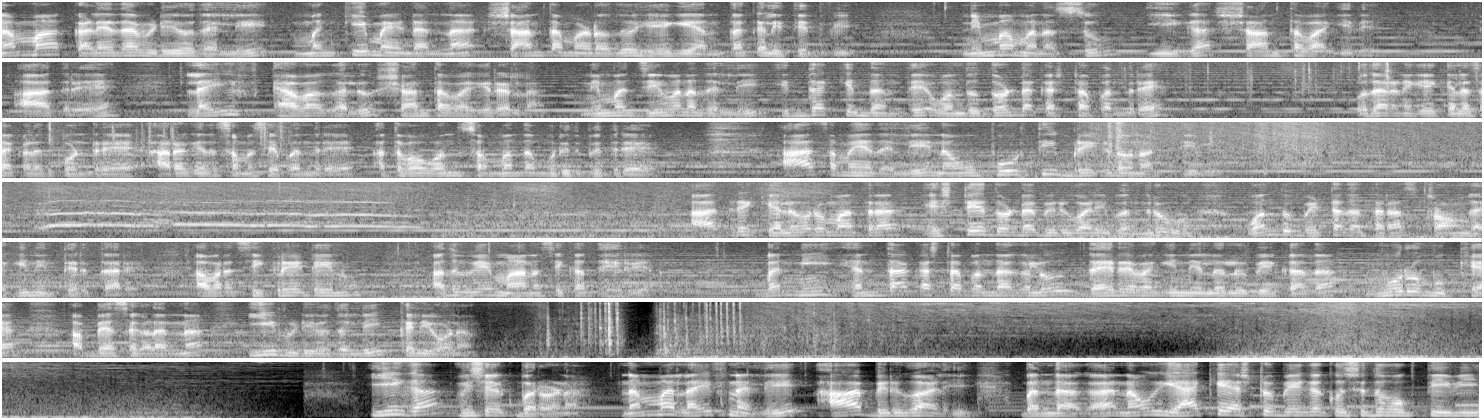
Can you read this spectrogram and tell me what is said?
ನಮ್ಮ ಕಳೆದ ವಿಡಿಯೋದಲ್ಲಿ ಮಂಕಿ ಮೈಂಡನ್ನು ಶಾಂತ ಮಾಡೋದು ಹೇಗೆ ಅಂತ ಕಲಿತಿದ್ವಿ. ನಿಮ್ಮ ಮನಸ್ಸು ಈಗ ಶಾಂತವಾಗಿದೆ. ಆದರೆ ಲೈಫ್ ಯಾವಾಗಲೂ ಶಾಂತವಾಗಿರಲ್ಲ. ನಿಮ್ಮ ಜೀವನದಲ್ಲಿ ಇದ್ದಕ್ಕಿದ್ದಂತೆ ಒಂದು ದೊಡ್ಡ ಕಷ್ಟ ಬಂದರೆ, ಉದಾಹರಣೆಗೆ ಕೆಲಸ ಕಳೆದುಕೊಂಡ್ರೆ, ಆರೋಗ್ಯದ ಸಮಸ್ಯೆ ಬಂದರೆ, ಅಥವಾ ಒಂದು ಸಂಬಂಧ ಮುರಿದು ಬಿದ್ದರೆ ಆ ಸಮಯದಲ್ಲಿ ನಾವು ಪೂರ್ತಿ ಬ್ರೇಕ್ ಡೌನ್ ಆಗ್ತೀವಿ. ಆದರೆ ಕೆಲವರು ಮಾತ್ರ ಎಷ್ಟೇ ದೊಡ್ಡ ಬಿರುಗಾಳಿ ಬಂದರೂ ಒಂದು ಬೆಟ್ಟದ ಥರ ಸ್ಟ್ರಾಂಗ್ ಆಗಿ ನಿಂತಿರ್ತಾರೆ. ಅವರ ಸೀಕ್ರೆಟ್ ಏನು? ಅದುವೇ ಮಾನಸಿಕ ಧೈರ್ಯ. ಬನ್ನಿ, ಎಂಥ ಕಷ್ಟ ಬಂದಾಗಲೂ ಧೈರ್ಯವಾಗಿ ನಿಲ್ಲಲು ಬೇಕಾದ ಮೂರು ಮುಖ್ಯ ಅಭ್ಯಾಸಗಳನ್ನು ಈ ವಿಡಿಯೋದಲ್ಲಿ ಕಲಿಯೋಣ. ಈಗ ವಿಷಯಕ್ಕೆ ಬರೋಣ. ನಮ್ಮ ಲೈಫ್ನಲ್ಲಿ ಆ ಬಿರುಗಾಳಿ ಬಂದಾಗ ನಾವು ಯಾಕೆ ಅಷ್ಟು ಬೇಗ ಕುಸಿದು ಹೋಗ್ತೀವಿ?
